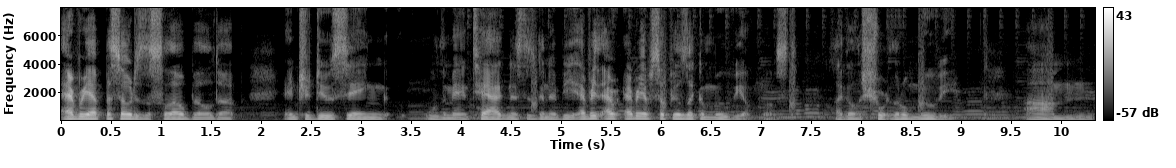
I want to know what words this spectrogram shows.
Every episode is a slow build up, introducing who the antagonist is going to be. Every every episode feels like a movie almost, like a short little movie. Um,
